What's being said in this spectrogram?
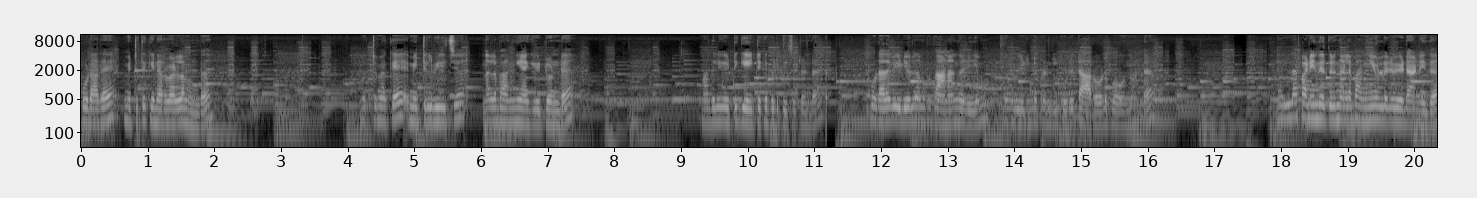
കൂടാതെ മുറ്റത്ത് കിണർ വെള്ളമുണ്ട് മുറ്റമൊക്കെ മിറ്റിൽ വിരിച്ച് നല്ല ഭംഗിയാക്കിയിട്ടുണ്ട്. മതിൽ കെട്ടി ഗേറ്റൊക്കെ പിടിപ്പിച്ചിട്ടുണ്ട്. കൂടാതെ വീഡിയോയിൽ നമുക്ക് കാണാൻ കഴിയും. വീടിന്റെ ഫ്രണ്ടിൽ കൂടി ടാർ റോഡ് പോകുന്നുണ്ട്. എല്ലാ പണിയും തീർത്തൊരു നല്ല ഭംഗിയുള്ളൊരു വീടാണിത്.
